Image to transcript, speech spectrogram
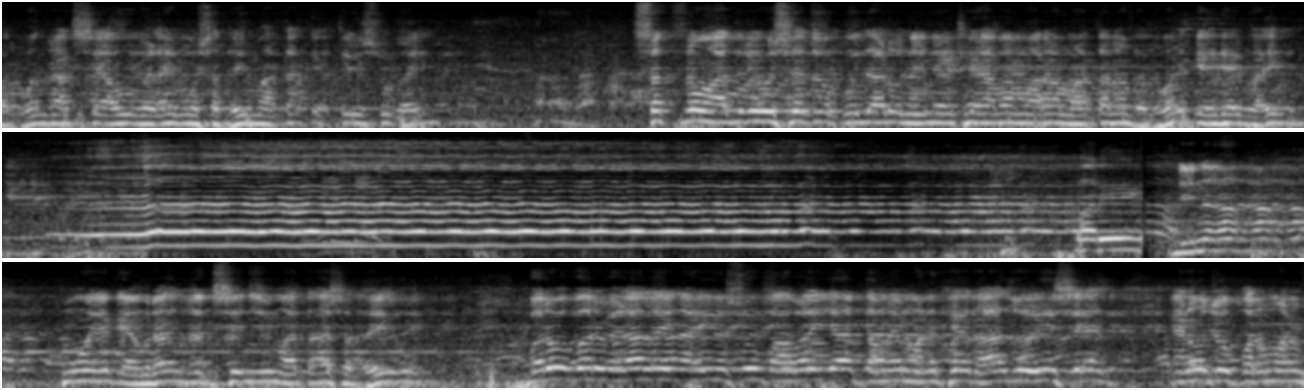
ભગવાન રાખશે આવું વેળાએ હું સધી માતા કહેતી છું ભાઈ. સતનું આદર્યું છે તો કોઈ દાડું નહીં હેઠે આવા મારા માતાના ભગવાન કહી જાય ભાઈ. દીના હું એક હેમરાજ જક્ષીની માતા સધૈયું બરોબર વેળા લઈને આવી છું પાવળિયા તમે મનખે રાહ જોઈ છે એનો જો પરમાણ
